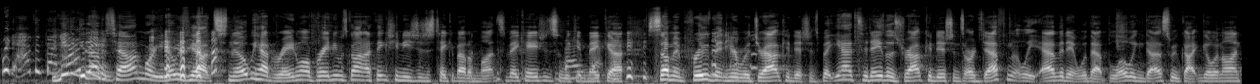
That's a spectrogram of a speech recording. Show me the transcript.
What? How did that you need to get out of town more. You know, we've got snow, we had rain while Brandy was gone. I think she needs to just take about a month's vacation so we can make uh, some improvement here with drought conditions. But yeah, today those drought conditions are definitely evident with that blowing dust we've got going on.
